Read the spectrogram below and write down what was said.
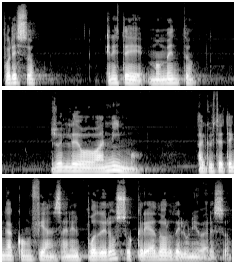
Por eso, en este momento, yo le animo a que usted tenga confianza en el poderoso creador del universo.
